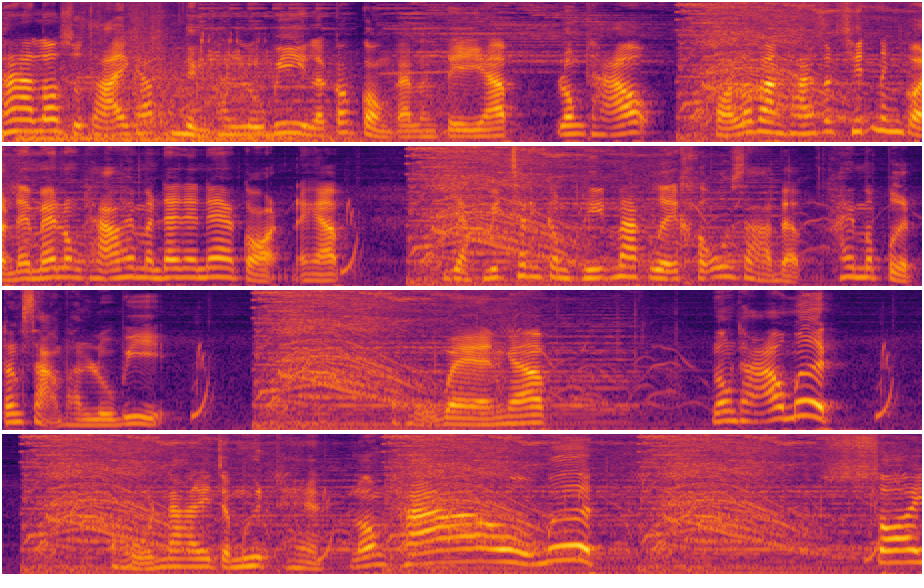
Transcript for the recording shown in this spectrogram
ห้ารอบสุดท้ายครับ1,000รูบี้แล้วก็กล่องการันตีครับรองเท้าขอระวังทางสักชิ้นหนึ่งก่อนได้ไหมรองเท้าให้มันได้แน่ๆก่อนนะครับอยากมิชชั่นคอมพลีทมากเลยเขาอุตส่าห์แบบให้มาเปิดตั้ง 3,000รูบี้โอ้โหแหวนครับรองเท้ามืดโอ้โหหน้านี่จะมืดแทนรองเท้ามืดสร้อย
